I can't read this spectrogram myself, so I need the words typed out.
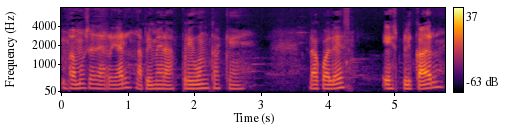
Vamos a desarrollar la primera pregunta que la cual es explicar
